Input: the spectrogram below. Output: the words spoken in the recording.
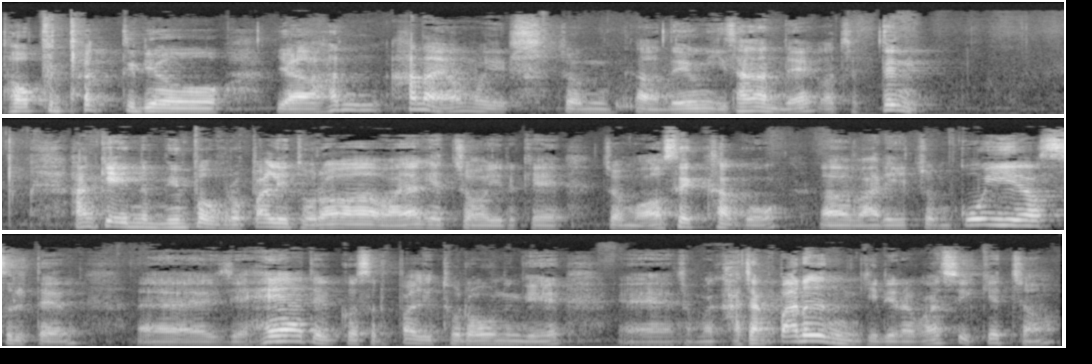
더 부탁드려야 하나요? 뭐좀 어, 내용이 이상한데 어쨌든 함께 있는 민법으로 빨리 돌아와야겠죠. 이렇게 좀 어색하고 어, 말이 좀 꼬이었을 땐 에, 이제 해야 될 것으로 빨리 돌아오는 게 에, 정말 가장 빠른 길이라고 할 수 있겠죠.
